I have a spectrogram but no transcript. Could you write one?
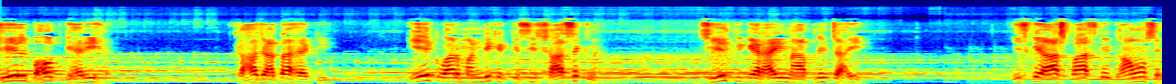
झील बहुत गहरी है। कहा जाता है कि एक बार मंडी के किसी शासक ने झील की गहराई नापनी चाहिए। इसके आसपास के गाँवों से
